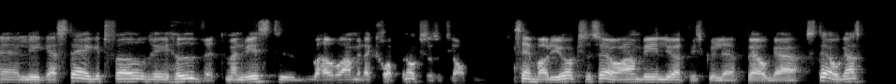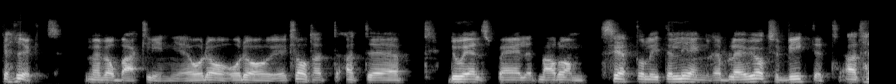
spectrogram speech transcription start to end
Eh, ligga steget före i huvudet. Men visst, du behöver använda kroppen också såklart. Sen var det ju också så, han ville ju att vi skulle våga stå ganska högt med vår backlinje. Och då, och då är det klart att, att eh, duellspelet när de sätter lite längre blev ju också viktigt att,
